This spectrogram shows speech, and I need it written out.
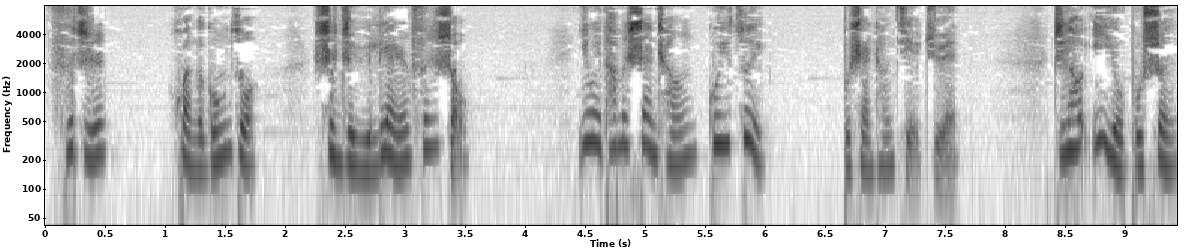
辞职，换个工作，甚至与恋人分手，因为他们擅长归罪，不擅长解决，只要一有不顺。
